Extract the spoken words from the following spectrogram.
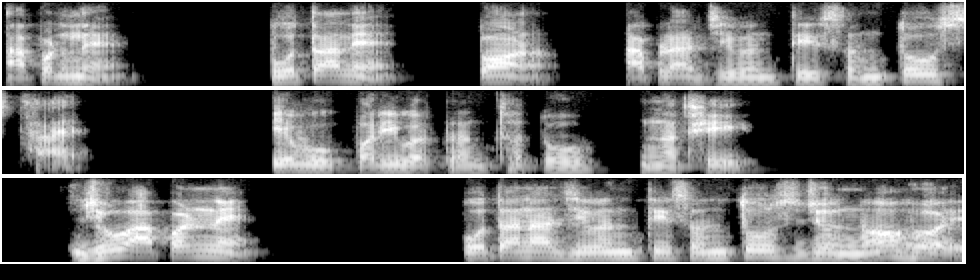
આપણને પોતાને પણ આપણા જીવનથી સંતોષ થાય. એવું પરિવર્તન થતું નથી. જો આપણને પોતાના જીવનથી સંતોષ જો ન હોય,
